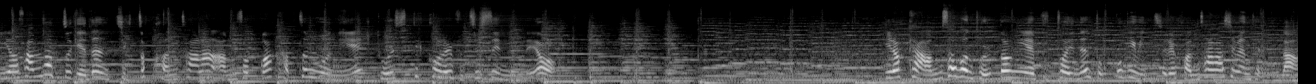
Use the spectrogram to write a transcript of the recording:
이어 3, 4쪽에는 직접 관찰한 암석과 같은 무늬의 돌 스티커를 붙일 수 있는데요. 이렇게 암석원 돌덩이에 붙어 있는 돋보기 위치를 관찰하시면 됩니다.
